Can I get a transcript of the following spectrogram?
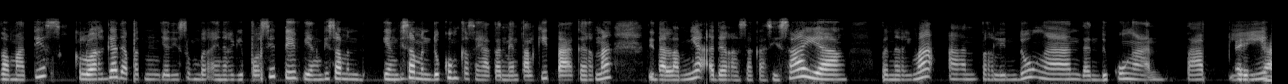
otomatis keluarga dapat menjadi sumber energi positif yang bisa men yang bisa mendukung kesehatan mental kita karena di dalamnya ada rasa kasih sayang, penerimaan, perlindungan dan dukungan. Tapi iya.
